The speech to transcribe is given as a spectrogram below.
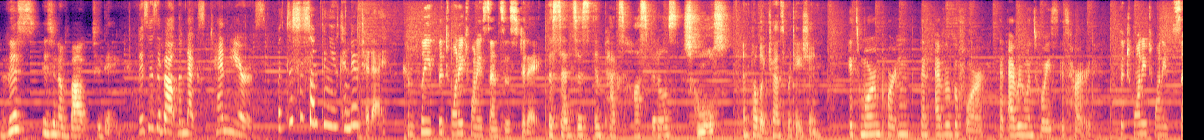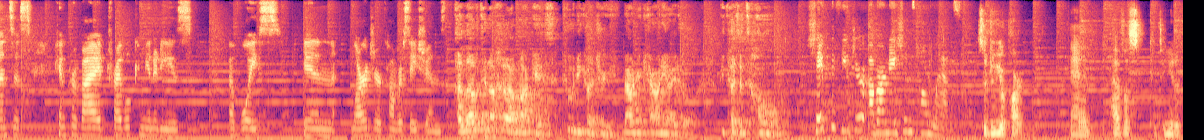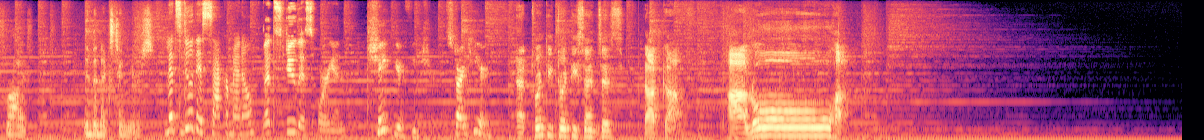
This isn't about today. This is about the next 10 years. But this is something you can do today. Complete the 2020 census today. The census impacts hospitals, schools, and public transportation. It's more important than ever before that everyone's voice is heard. The 2020 census can provide tribal communities a voice in larger conversations. I love Tinaja Marquez, Cootie Country, Mountain County, Idaho, because it's home. Shape the future of our nation's homelands. So do your part and have us continue to thrive in the next 10 years. Let's do this, Sacramento. Let's do this, Oregon. Shape your future. Start here. At 2020census.gov. Aloha!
